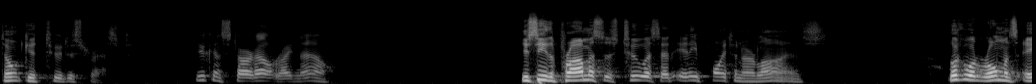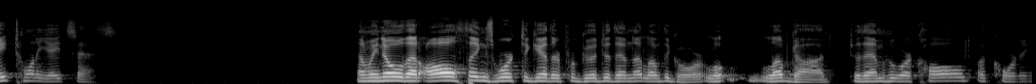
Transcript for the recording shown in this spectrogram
don't get too distressed. You can start out right now. You see, the promises to us at any point in our lives. Look at what Romans 8 28 says. And we know that all things work together for good to them that love, the gore, love God, to them who are called according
